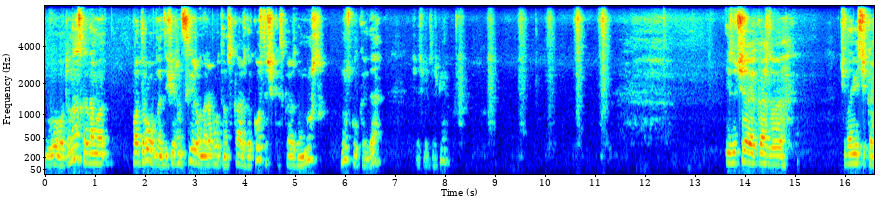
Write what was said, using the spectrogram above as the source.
Вот, у нас, когда мы подробно, дифференцированно работаем с каждой косточкой, с каждой мышц, мускулкой, да? Сейчас я терпи. Изучая каждую человечика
